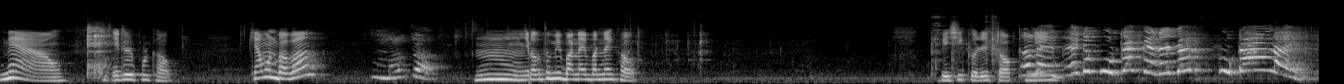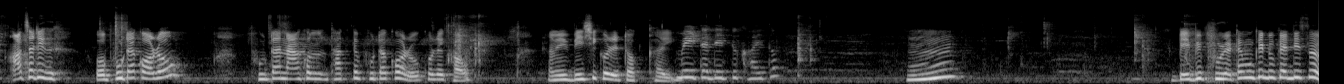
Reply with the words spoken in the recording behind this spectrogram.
নাও এটার উপর খাও। কেমন বাবা? হুম এটাও তুমি বানাই বানাই খাও। বেশি করে টক নাই। আচ্ছা ঠিক ও ফুটা করো। ফুটা না থাকতে ফুটা করো করে খাও। আমি বেশি করে টক খাই। মেয়েটা দিয়ে একটু খাই তো। হুম? বেবি ফুরাটা মুখে ঢুকাই দিছো?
